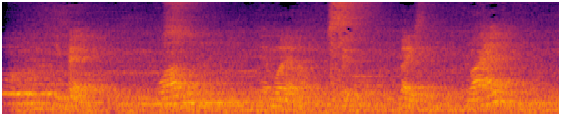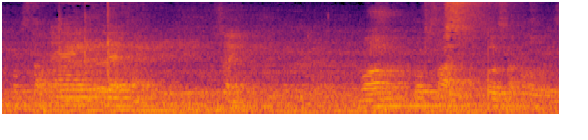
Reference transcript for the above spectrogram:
effect. One and whatever. Two. Basic. Right hand. And left hand. Same. One. Both sides. Both sides. Always.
